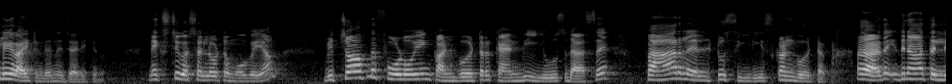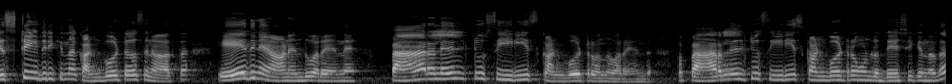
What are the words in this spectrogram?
ക്ലിയർ ആയിട്ടുണ്ട് എന്ന് വിചാരിക്കുന്നു നെക്സ്റ്റ് ക്വസ്റ്റനിലോട്ട് മൂവ് ചെയ്യാം. Which of the following converter can be used as a parallel to series converter അതായത് ഇതിനകത്ത് ലിസ്റ്റ് ചെയ്തിരിക്കുന്ന കൺവേർട്ടേഴ്സിനകത്ത് ഏതിനെയാണ് എന്ത് പറയുന്നത്? പാരലൽ ടു സീരീസ് കൺവേർട്ടർ എന്ന് പറയുന്നത്. അപ്പോൾ പാരലൽ ടു സീരീസ് കൺവേർട്ടർ കൊണ്ട് ഉദ്ദേശിക്കുന്നത്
